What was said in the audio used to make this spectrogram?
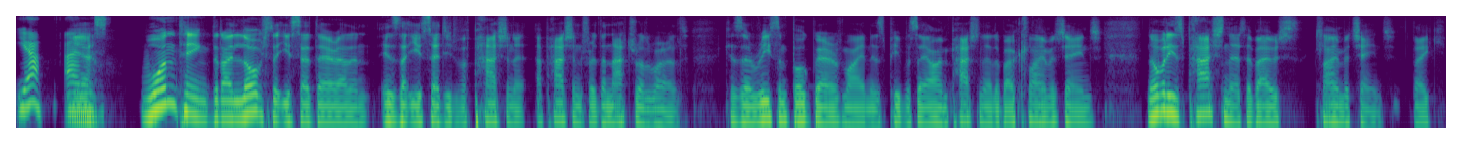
yeah. And yeah. one thing that I loved that you said there, Ellen, is that you said you'd have a passionate, a passion for the natural world. Because a recent bugbear of mine is people say, oh, I'm passionate about climate change. Nobody's passionate about climate change. Like,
